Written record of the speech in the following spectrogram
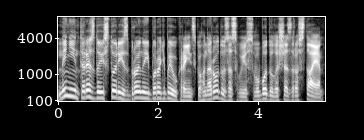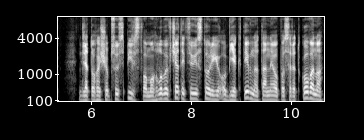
Нині інтерес до історії збройної боротьби українського народу за свою свободу лише зростає. Для того, щоб суспільство могло вивчати цю історію об'єктивно та неопосередковано,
